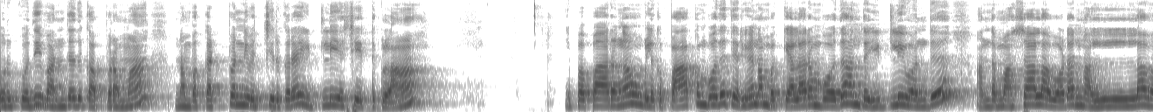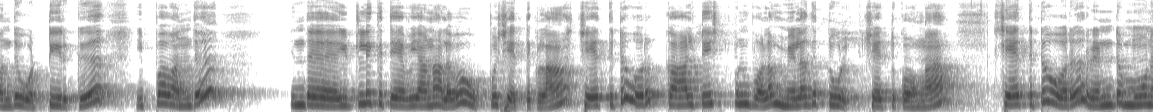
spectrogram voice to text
ஒரு கொதி வந்ததுக்கப்புறமா நம்ம கட் பண்ணி வச்சுருக்கிற இட்லியை சேர்த்துக்கலாம். இப்போ பாருங்கள் உங்களுக்கு பார்க்கும்போதே தெரியும் நம்ம கிளறும் போது அந்த இட்லி வந்து அந்த மசாலாவோட நல்லா வந்து ஒட்டியிருக்கு. இப்போ வந்து இந்த இட்லிக்கு தேவையான அளவு உப்பு சேர்த்துக்கலாம். சேர்த்துட்டு ஒரு கால் டீஸ்பூன் போல் மிளகுத்தூள் சேர்த்துக்கோங்க. சேர்த்துட்டு ஒரு ரெண்டு மூணு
